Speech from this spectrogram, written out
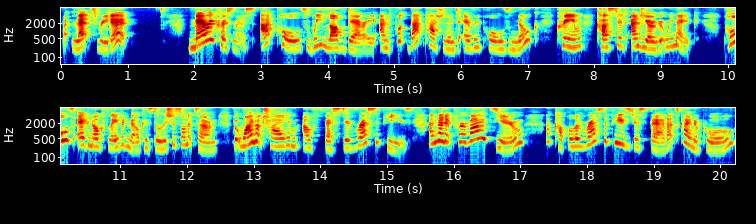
But let's read it. Merry Christmas. At Paul's, we love dairy and put that passion into every Paul's milk, cream, custard, and yogurt we make. Paul's eggnog flavored milk is delicious on its own, but why not try it in our festive recipes? And then it provides you a couple of recipes just there. That's kind of cool.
